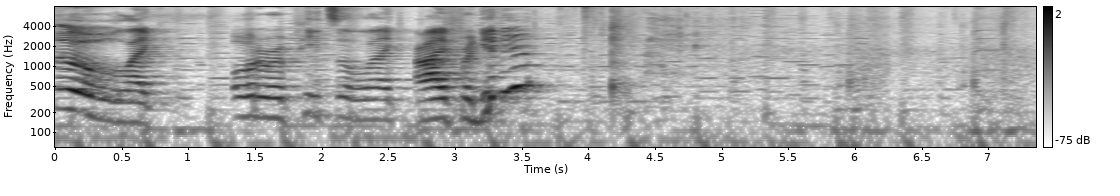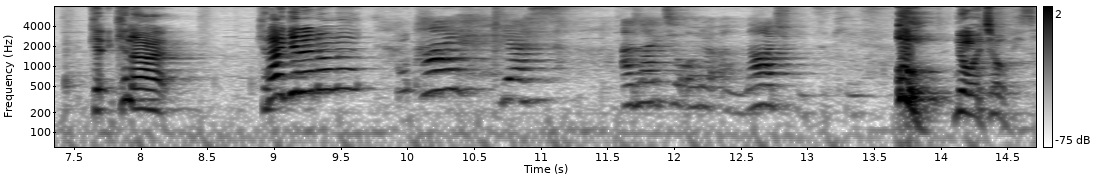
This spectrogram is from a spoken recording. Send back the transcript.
So, like, order a pizza like I forgive you? Can, can I, can I get in on that? Hi, yes. I'd like to order a large pizza, please. Ooh, no anchovies.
